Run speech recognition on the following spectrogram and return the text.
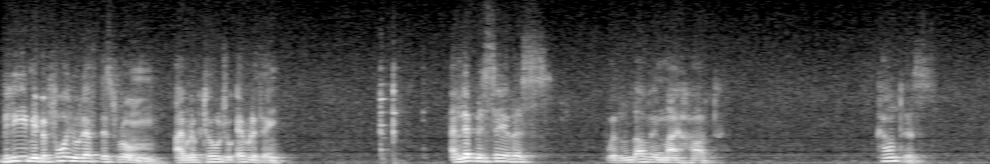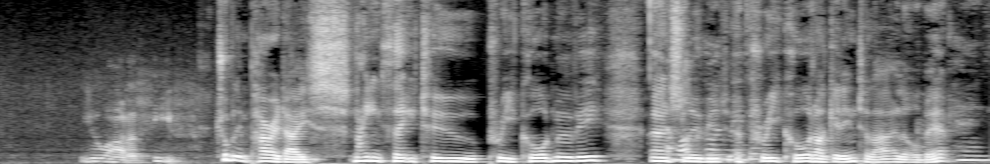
believe me, before you left this room, I would have told you everything. And let me say this with love in my heart. Countess, you are a thief. Trouble in Paradise, 1932 pre-code movie. Ernst A Lubitsch, a pre-code. I'll get into that a little bit. Okay,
